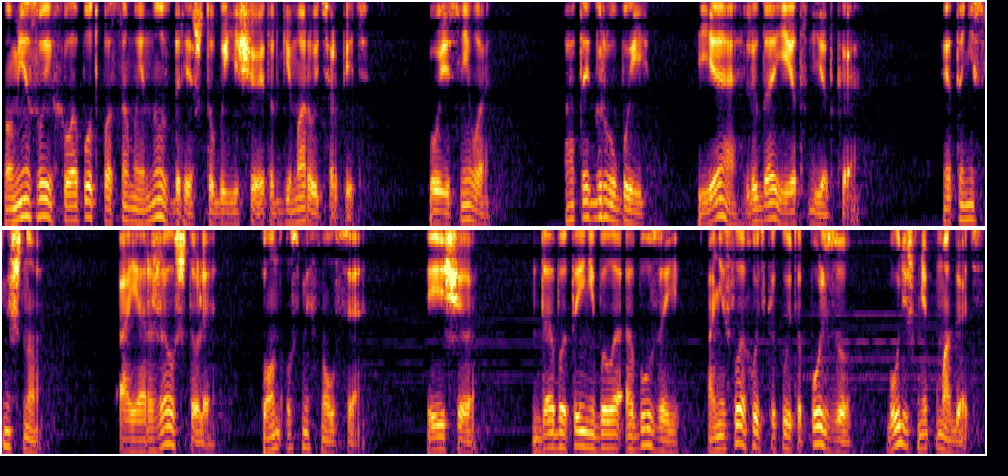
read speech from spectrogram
У меня своих хлопот по самой ноздри, чтобы еще этот геморрой терпеть. Уяснила? А ты грубый. Я людоед, детка. Это не смешно. А я ржал, что ли? Он усмехнулся. И еще, дабы ты не была обузой, а несла хоть какую-то пользу, будешь мне помогать».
